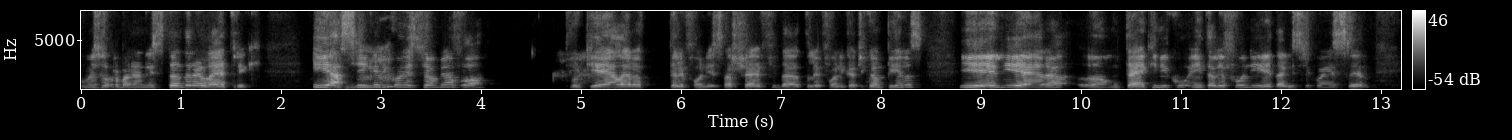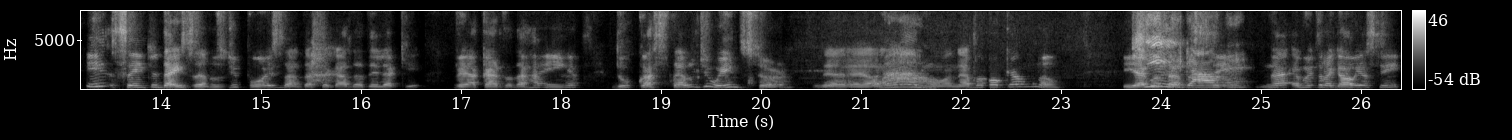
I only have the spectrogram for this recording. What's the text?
começou a trabalhar na Standard Electric. E assim que ele Uhum. conheceu a minha avó, porque ela era telefonista-chefe da Telefônica de Campinas e ele era ah, um técnico em telefonia. E Dali se conheceram e 110 anos depois da, da chegada dele aqui, veio a carta da rainha do Castelo de Windsor. É, ela não, não é para qualquer um, não. E Que gostado legal, assim, né? É muito legal e assim,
